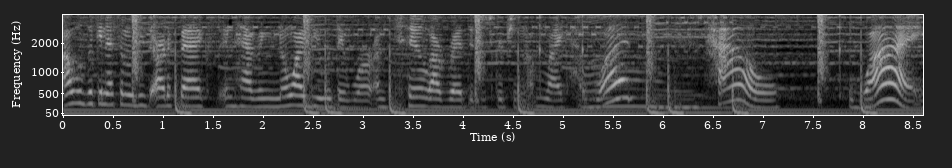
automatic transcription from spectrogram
I was looking at some of these artifacts and having no idea what they were until I read the description. I'm like, what? Um. How? Why?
